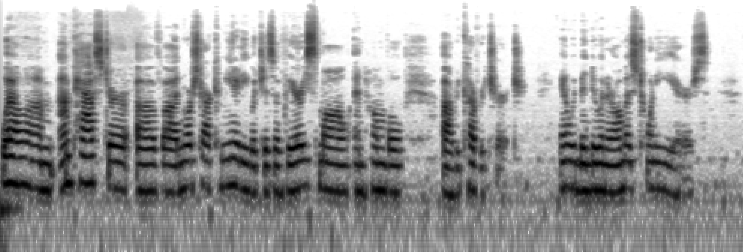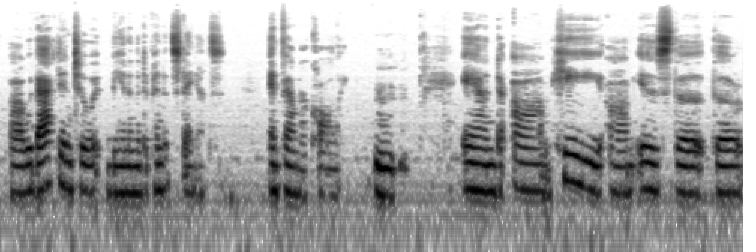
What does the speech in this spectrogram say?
Well, um, I'm pastor of uh, Northstar Community, which is a very small and humble uh, recovery church. And we've been doing it almost 20 years. Uh, we backed into it being in the dependent stance and found our calling. Mm-hmm. And um, he um, is the, the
